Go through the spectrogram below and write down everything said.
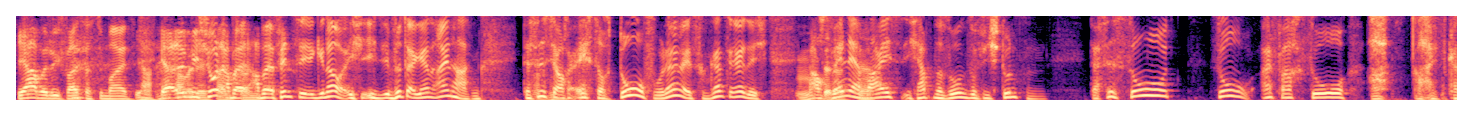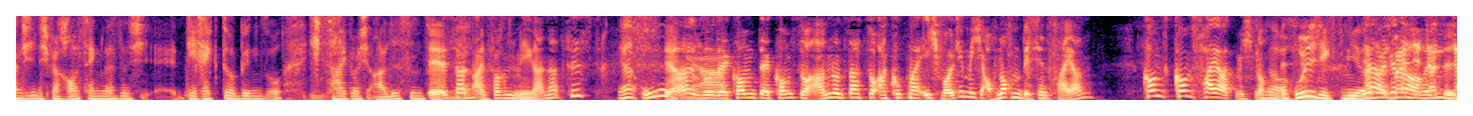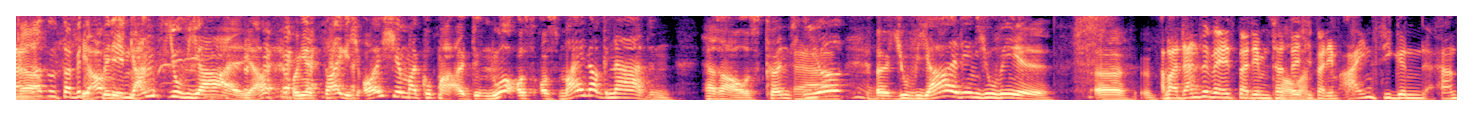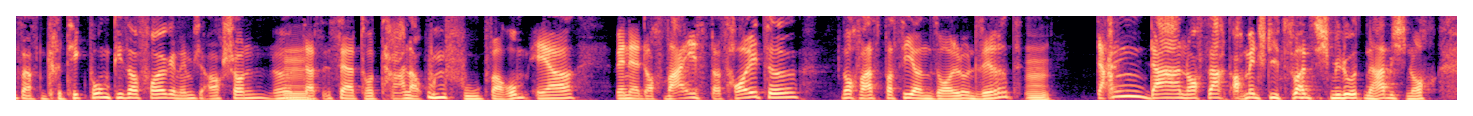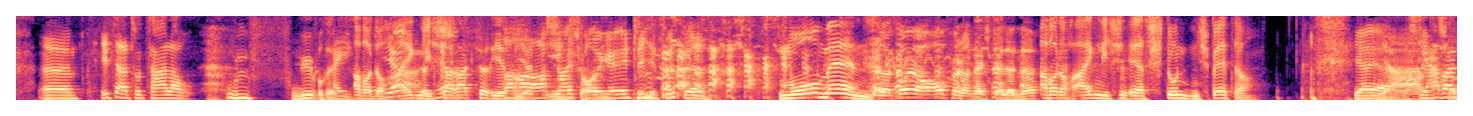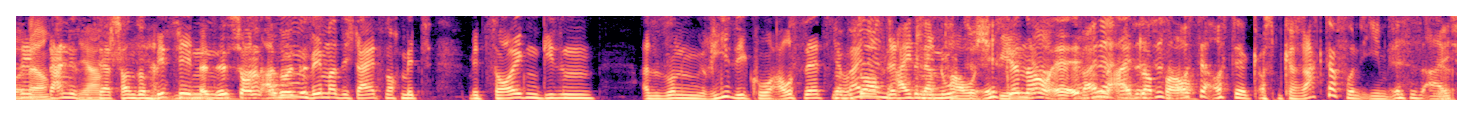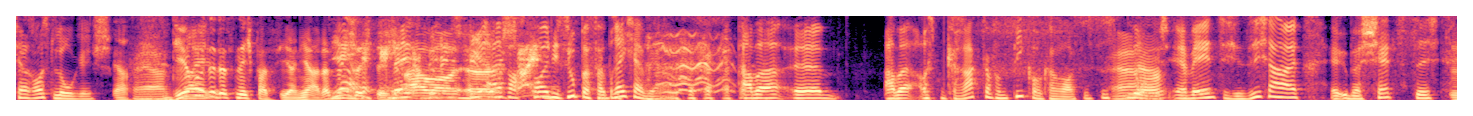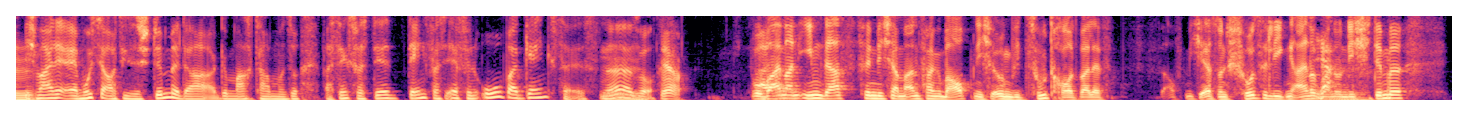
ja, aber ich weiß, was du meinst. Ja, aber irgendwie der schon, aber, schon- aber findest du, genau, ich, ich würde da gerne einhaken. Das ist ja auch echt doch doof, oder? Jetzt ganz ehrlich. Macht Auch er wenn das, er ja. weiß, ich habe nur so und so viele Stunden. Das ist so, so einfach so, ah, ah, jetzt kann ich ihn nicht mehr raushängen lassen, dass ich äh, Direktor bin. So, ich zeige euch alles und so. Der ist halt ne? einfach ein Mega-Narzisst. ja, oh, Ja, also der kommt, der kommt so an und sagt so, ah, guck mal, ich wollt ihr mich auch noch ein bisschen feiern? Kommt, kommt, feiert mich noch genau, ein bisschen. huldigt mir. Ja, Also ich genau, meine, dann, richtig. dann Ja. lass uns da bitte Jetzt auch bin ich ganz jovial, ja. Und jetzt zeige ich euch hier mal, guck mal, äh, nur aus, aus meiner Gnaden heraus könnt ihr äh, Juvial den Juwel. Äh, Aber dann sind wir jetzt bei dem Zaubern. tatsächlich bei dem einzigen ernsthaften Kritikpunkt dieser Folge, nämlich auch schon, ne, Mhm. das ist ja totaler Unfug, warum er, wenn er doch weiß, dass heute noch was passieren soll und wird, Mhm. Dann da noch sagt, ach Mensch, die 20 Minuten habe ich noch, äh, ist ja totaler Unfug. Hybris. eigentlich. Aber doch Ja, eigentlich. charakterisiert Ah, ihn schon. Scheißfolge, endlich, jetzt wisst ihr das. Moment. Da können wir auch aufhören an der Stelle, ne? Aber doch eigentlich erst Stunden später. Ja, ja, Ja. das stimmt Ja, aber schon. selbst ja. dann ist Ja. es ja schon so ein bisschen. Es ist schon- also es ist- will man sich da jetzt noch mit, mit Zeugen diesem, also so einem Risiko aussetzen Ja, und weil so er auf ein letzte eitler Minute spielen? Genau, er ist Weil ein er, also eitler es ist aus, der, aus, der, aus dem Charakter von ihm ist es eigentlich heraus logisch. Ja. Ja. Dir Weil- würde das nicht passieren, ja, das ist richtig. Wenn, aber wenn wir äh, einfach voll die super Verbrecher wären. aber, ähm, aber aus dem Charakter von Peacock heraus ist es logisch. Er wähnt sich in Sicherheit, er überschätzt sich. Mhm. Ich meine, er muss ja auch diese Stimme da gemacht haben und so. Was denkst du, was der denkt, was er für ein Obergangster ist? Ne? Mhm. Also, ja. Wobei man ihm das, finde ich, am Anfang überhaupt nicht irgendwie zutraut, weil er auf mich eher so einen schusseligen Eindruck Ja. macht und die Stimme,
